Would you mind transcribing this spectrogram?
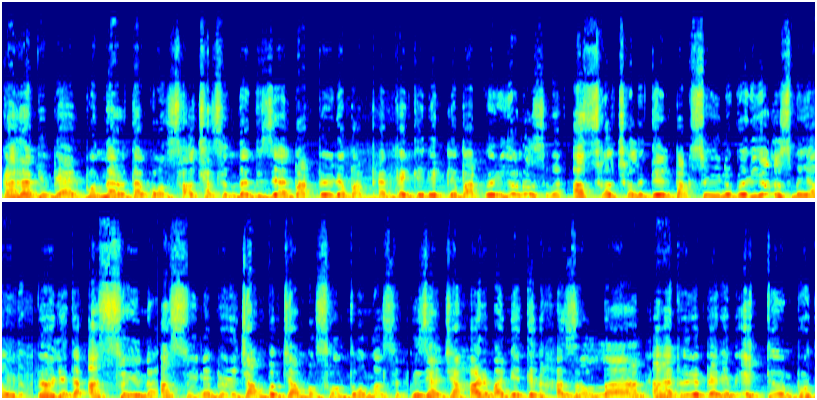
karabiber bunları da kon salçasında güzel bak böyle bak pembe delikli bak görüyorsunuz mu? Az salçalı değil bak suyunu görüyorsunuz mu yavrum? Böyle de az suyuna, az suyuna böyle cambıl cambıl sulu dolması güzelce harman edin, hazırlan. Aha böyle benim ettiğim bu,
